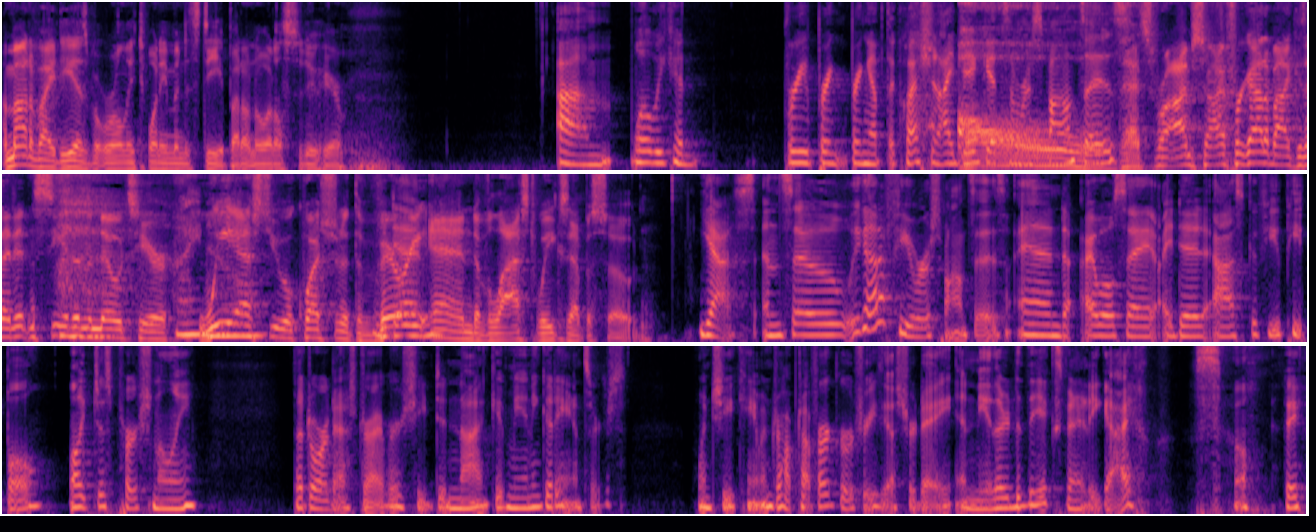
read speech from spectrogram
I'm out of ideas, but we're only 20 minutes deep. I don't know what else to do here. Um, Well, we could bring bring, bring up the question. I did get some responses. That's right. I'm sorry. I forgot about it because I didn't see it in the notes here. We asked you a question at the very end of last week's episode. Yes. And so we got a few responses. And I will say, I did ask a few people, like just personally. The DoorDash driver, she did not give me any good answers when she came and dropped off our groceries yesterday, and neither did the Xfinity guy. So they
